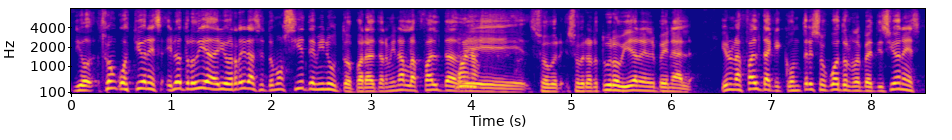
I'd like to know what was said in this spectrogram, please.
digo, son cuestiones. El otro día Darío Herrera se tomó siete minutos para determinar la falta de sobre, sobre Arturo Vidal en el penal. Y era una falta que con tres o cuatro repeticiones,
